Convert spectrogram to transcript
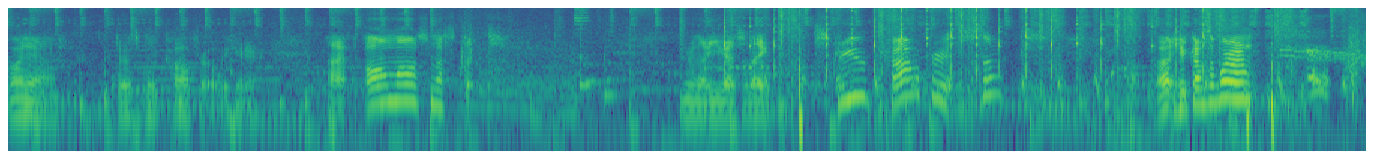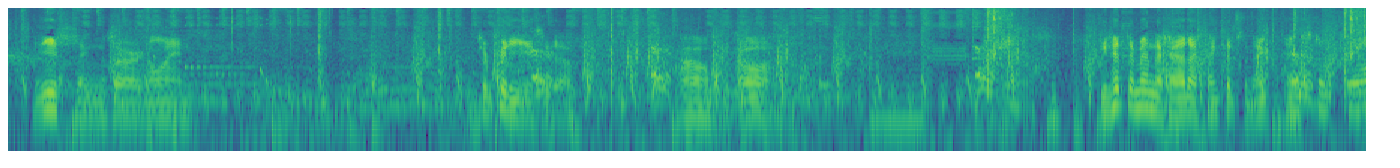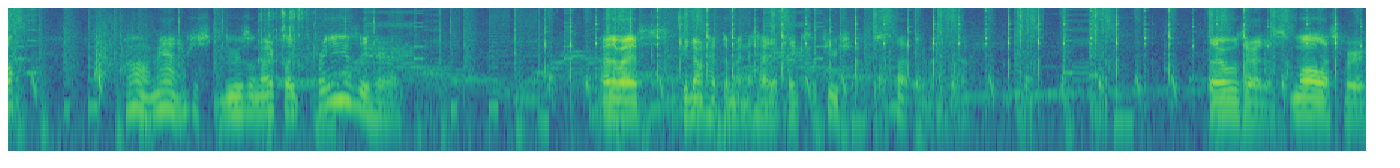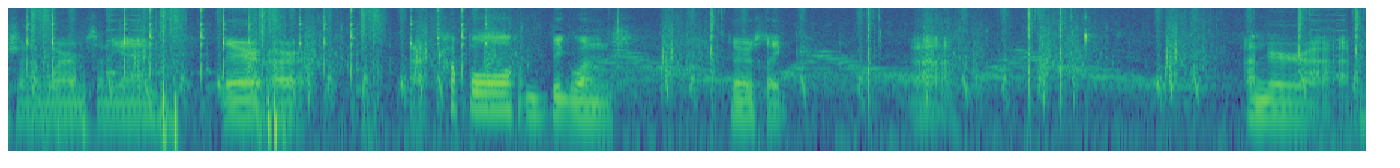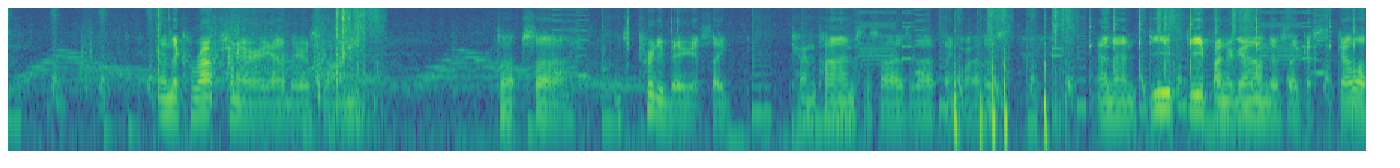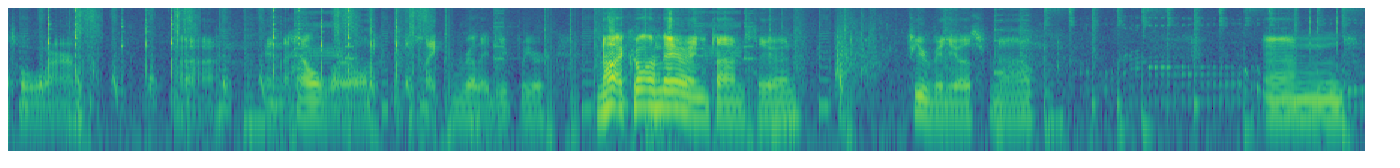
Oh yeah, there's a bit of copper over here. I almost missed it. Even though you guys are like, screw copper, it sucks. Oh, here comes the worm! These things are annoying. They're pretty easy though. Oh my god. If you hit them in the head, I think it's an instant kill. Oh man, I'm just losing life like crazy here. Otherwise, if you don't hit them in the head, it takes a few shots. Not too many though. Those are the smallest version of worms in the game. There are a couple big ones. There's like uh, under uh, in the corruption area. There's one that's uh, it's pretty big. It's like ten times the size of that thing was. And then deep, deep underground, there's like a skeletal worm uh, in the hell world, which is like really deep. We are not going there anytime soon. A few videos from now. And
